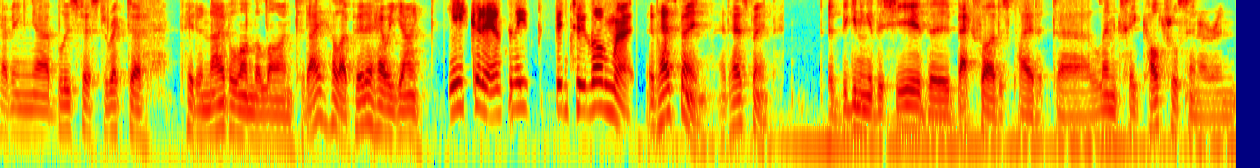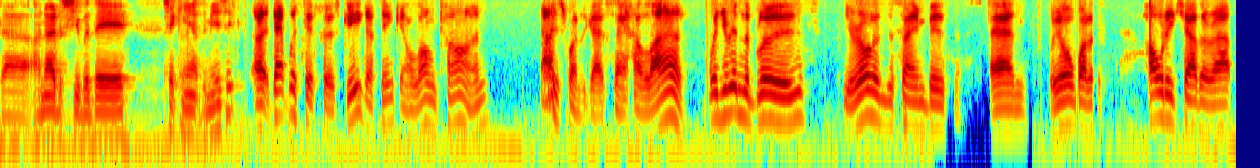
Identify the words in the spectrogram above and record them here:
having uh, Bluesfest director Peter Noble on the line today. Hello, Peter. How are you going? Yeah, good, Anthony. It's been too long, mate. It has been. It has been. At the beginning of this year, the Backsliders played at uh, Lennox Head Cultural Centre, and uh, I noticed you were there checking out the music. Uh, that was their first gig, I think, in a long time. I just wanted to go say hello. When you're in the blues, you're all in the same business, and we all want to hold each other up.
